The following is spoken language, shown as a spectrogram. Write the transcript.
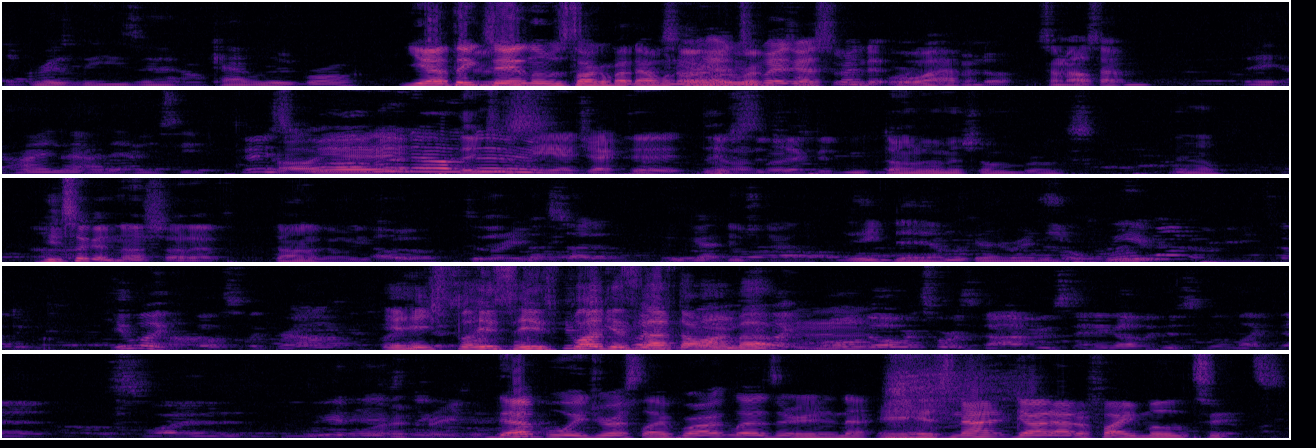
the Grizzlies and um, Cavaliers brawl. Yeah, I think Jalen was talking about that one Sorry, Yeah, earlier. two right. players got suspended. Well, what happened though? Something else happened? They, I ain't, I didn't, I didn't see it. They Oh, yeah, scrolling they- out they just- He ejected They just Dillon Brooks. ejected Donovan Mitchell and Brooks. You know, he took a nut shot at Donovan when he Oh, fell. to the left side of him? We got Deuce Johnson. Yeah, he did. I'm looking at it right now. So weird. He like fell to the ground. Yeah, he's he's, he's He, plug like- his he, like, left arm rolled- up. He like rolled over towards Donovan, who was standing up, and just went like that. Swatted at his. Weird What ass a nigga. crazy. That boy dressed like Brock Lesnar and, not, and has not got out of fight mode since.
